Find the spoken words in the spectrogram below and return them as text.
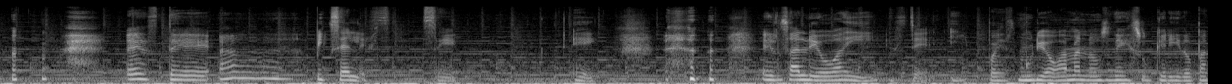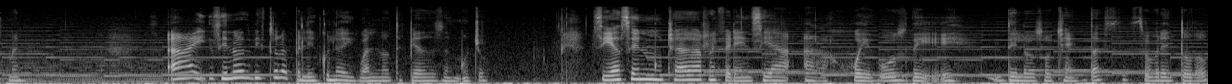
Este. Ah, pixeles. Sí. Él salió ahí. Este. Y pues murió a manos de su querido Pac-Man. Ay, si no has visto la película, igual no te pierdas de mucho. Sí hacen mucha referencia a juegos de, de los ochentas, sobre todo.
